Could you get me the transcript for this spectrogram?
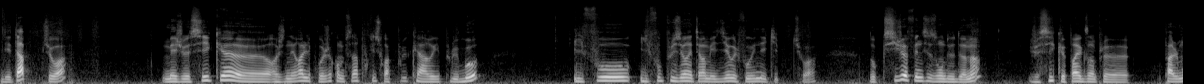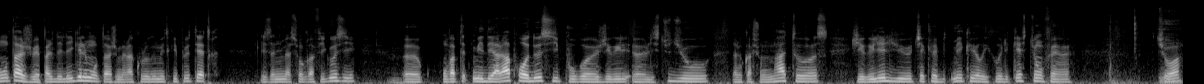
d'étapes, tu vois. Mais je sais que en général, les projets comme ça, pour qu'ils soient plus carrés, plus beaux, il faut, il faut plusieurs intermédiaires, il faut une équipe, tu vois. Donc si je fais une saison 2 demain, je sais que par exemple, euh, pas le montage, je vais pas le déléguer le montage, mais la colorimétrie peut-être, les animations graphiques aussi. Euh, on va peut-être m'aider à la prod aussi pour euh, gérer euh, les studios, la location de matos, gérer les lieux, check le beatmaker, écrire les questions, enfin, tu Et vois.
